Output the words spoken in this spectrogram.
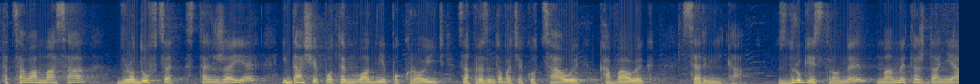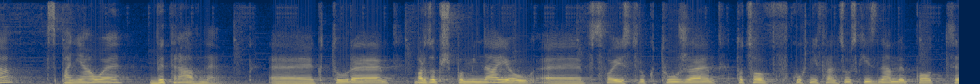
ta cała masa w lodówce stężeje i da się potem ładnie pokroić, zaprezentować jako cały kawałek sernika. Z drugiej strony mamy też dania wspaniałe, wytrawne, które bardzo przypominają e, w swojej strukturze to, co w kuchni francuskiej znamy pod e,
